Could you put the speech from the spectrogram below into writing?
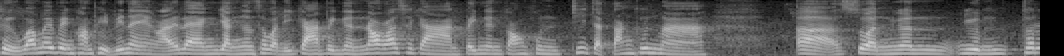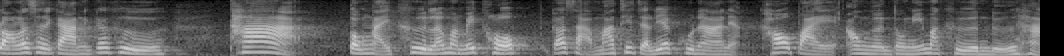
ถือว่าไม่เป็นความผิดวินัยอย่างร้ายแรง อย่างเงินสวัสดิการเป็นเงินนอกราชการ เป็นเงินกองทุนที่จัดตั้งขึ้นมา ส่วนเงินยืมทดลองราชการก็คือ ถ้า รงไหนคืนแล้วมันไม่ครบ ก็สามารถที่จะเรียกคุณอาเนี่ยเข้าไปเอาเงินตรงนี้มาคืน หรือหา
